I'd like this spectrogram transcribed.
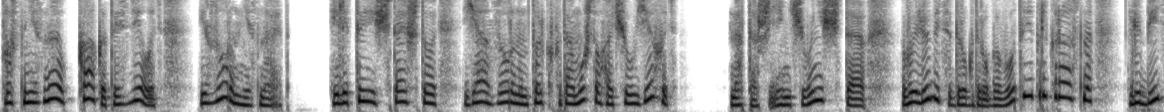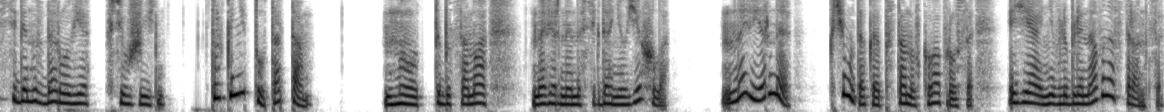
Просто не знаю, как это сделать, и Зоран не знает. Или ты считаешь, что я с Зораном только потому, что хочу уехать?» «Наташа, я ничего не считаю. Вы любите друг друга, вот и прекрасно. Любите себе на здоровье всю жизнь. Только не тут, а там. Но ты бы сама, наверное, навсегда не уехала?» «Наверное. К чему такая постановка вопроса? Я не влюблена в иностранца.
